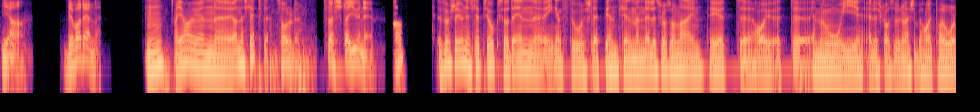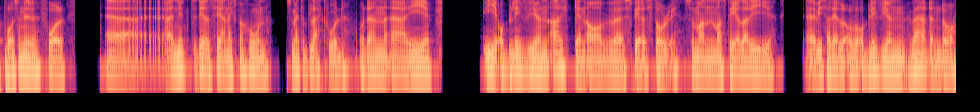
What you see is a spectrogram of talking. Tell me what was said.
Ja, det var den. Mm. Jag har ju en, ja när släpps det? Sa du det? Första juni. Ja. Första juni släpps ju också. Det är en, ingen stor släpp egentligen, men Elder Scrolls Online det är ett, har ju ett MMO i Elder Scrolls universum har ett par år på sig nu. Får uh, en nytt DLC, en expansion som heter Blackwood och den är i, i Oblivion-arken av eh, spelets story. Så man, man spelar i eh, vissa delar av Oblivion-världen då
